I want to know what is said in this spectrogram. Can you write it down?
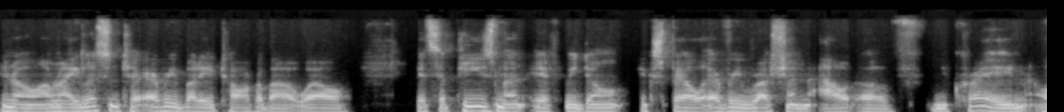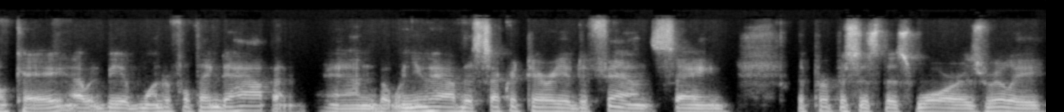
you know, when I listen to everybody talk about, well, it's appeasement if we don't expel every Russian out of Ukraine. Okay, that would be a wonderful thing to happen. And but when you have the Secretary of Defense saying the purpose of this war is really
